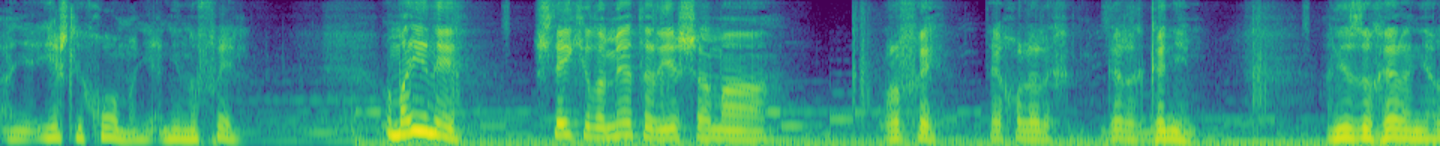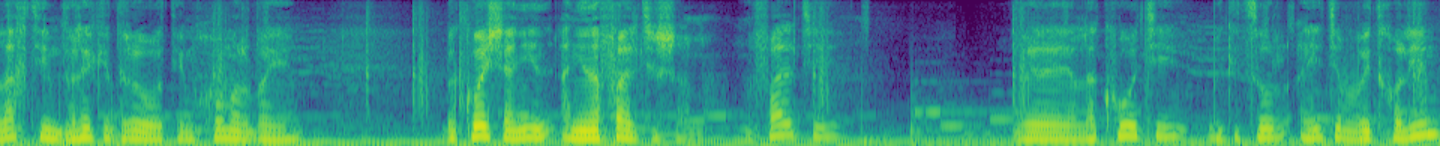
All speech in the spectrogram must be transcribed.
אני, יש לי חום, אני, אני נופל. הוא אמר, הנה, שתי קילומטר יש שם רופא, אתה יכול ללכת, דרך גנים. אני זוכר, אני הלכתי עם דלקת ריאות, עם חום 40, בקושי אני, אני נפלתי שם. נפלתי ולקחו אותי, בקיצור, הייתי בבית חולים,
